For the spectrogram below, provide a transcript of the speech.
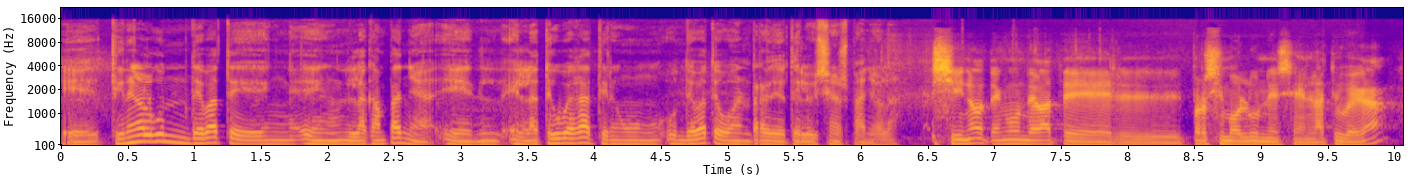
Eh, ¿Tienen algún debate en, la campaña? ¿En, la TVG tienen un, un debate o en Radio Televisión Española? Sí, no, tengo un debate el próximo lunes en la TVG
